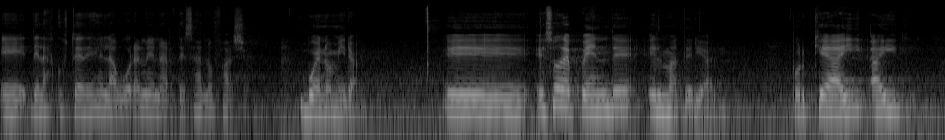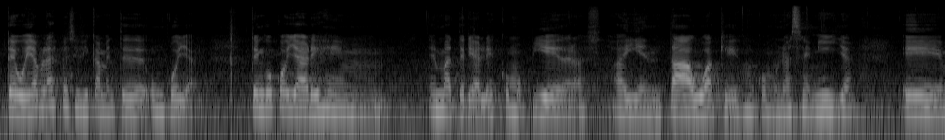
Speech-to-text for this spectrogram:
eh, de las que ustedes elaboran en Artesano Fashion? Bueno, mira, eh, eso depende el material, porque ahí, ahí te voy a hablar específicamente de un collar. Tengo collares en, en materiales como piedras, ahí en tagua, que es como una semilla. Eh,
